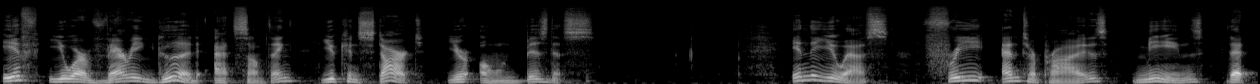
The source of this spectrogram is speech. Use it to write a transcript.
If you are very good at something, you can start your own business. In the US, free enterprise means that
